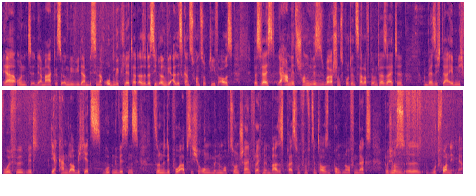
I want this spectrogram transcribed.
ja, und der Markt ist irgendwie wieder ein bisschen nach oben geklettert. Also das sieht irgendwie alles ganz konstruktiv aus. Das heißt, wir haben jetzt schon ein gewisses Überraschungspotenzial auf der Unterseite. Und wer sich da eben nicht wohlfühlt mit, der kann, glaube ich, jetzt guten Gewissens so eine Depotabsicherung mit einem Optionsschein, vielleicht mit einem Basispreis von 15.000 Punkten auf dem DAX, durchaus mhm. äh, gut vornehmen. Ja.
